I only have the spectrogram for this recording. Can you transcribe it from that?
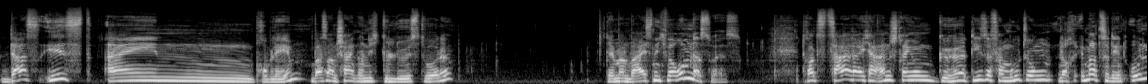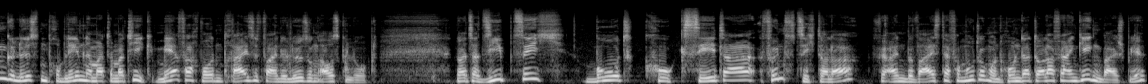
das ist ein Problem, was anscheinend noch nicht gelöst wurde, denn man weiß nicht, warum das so ist. Trotz zahlreicher Anstrengungen gehört diese Vermutung noch immer zu den ungelösten Problemen der Mathematik. Mehrfach wurden Preise für eine Lösung ausgelobt. 1970 bot Coxeta 50 Dollar für einen Beweis der Vermutung und 100 Dollar für ein Gegenbeispiel.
